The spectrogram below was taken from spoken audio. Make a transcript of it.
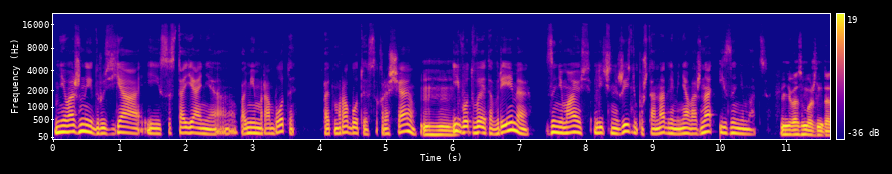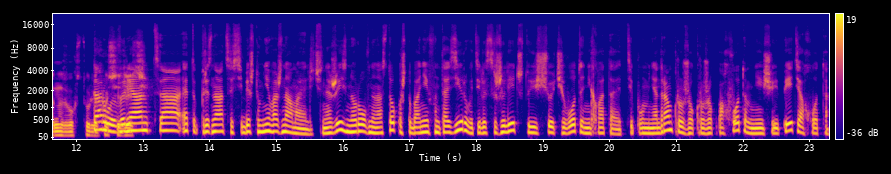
Мне важны друзья и состояние помимо работы, поэтому работу я сокращаю. Угу. И вот в это время занимаюсь личной жизнью, потому что она для меня важна и заниматься. Невозможно, да, на двух стульях Второй усидеть. вариант а, – это признаться себе, что мне важна моя личная жизнь, но ровно настолько, чтобы о ней фантазировать или сожалеть, что еще чего-то не хватает. Типа у меня драм-кружок, кружок по охота, мне еще и петь охота.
